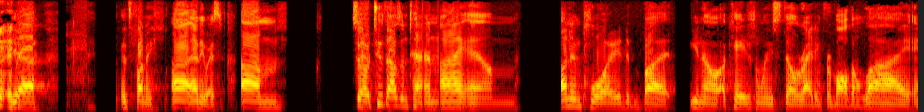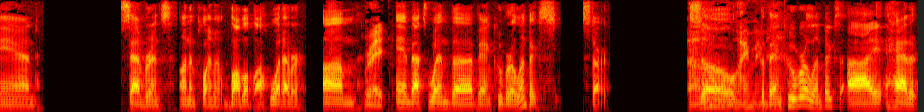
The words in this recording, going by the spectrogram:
yeah, it's funny. Uh, anyways, um, so 2010, I am unemployed, but you know, occasionally still writing for Ball Don't Lie and severance, unemployment, blah blah blah, whatever. Um, right. and that's when the Vancouver Olympics start. Oh, so I remember the. Vancouver Olympics, I had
